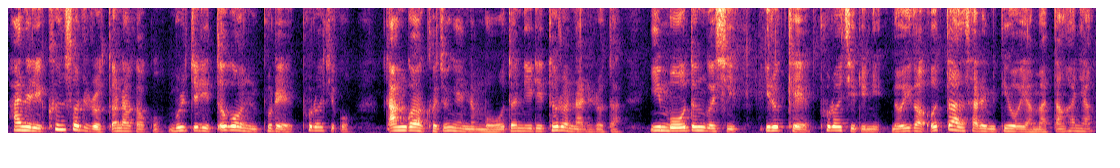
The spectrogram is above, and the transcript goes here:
하늘이 큰 소리로 떠나가고 물질이 뜨거운 불에 풀어지고 땅과 그 중에 있는 모든 일이 드러나리로다. 이 모든 것이 이렇게 풀어지리니 너희가 어떠한 사람이 되어야 마땅하냐?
